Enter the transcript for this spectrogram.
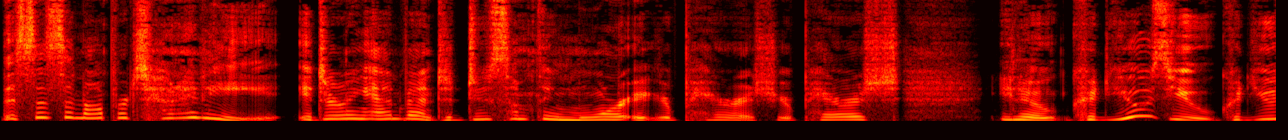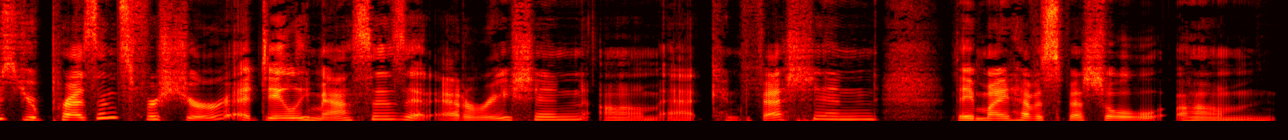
this is an opportunity during Advent to do something more at your parish. Your parish you know, could use you, could use your presence for sure at daily masses, at adoration, um, at confession. They might have a special um,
